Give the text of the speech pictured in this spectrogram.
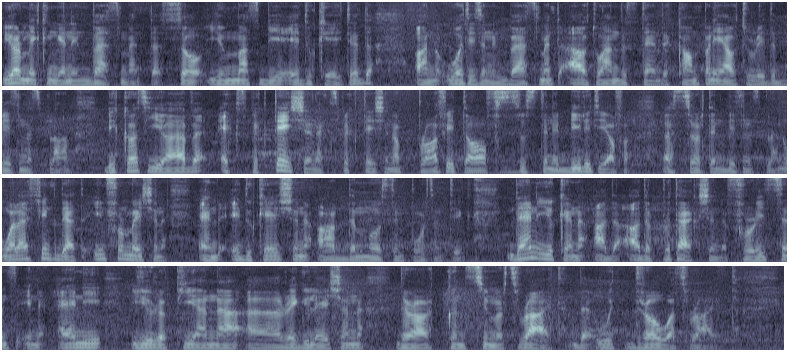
you are making an investment, so you must be educated on what is an investment, how to understand the company, how to read the business plan, because you have expectation, expectation of profit, of sustainability of a, a certain business plan. Well, I think that information and education are the most important thing. Then you can add other protection. For instance, in any European uh, regulation, there are consumers' right, the withdrawals right.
